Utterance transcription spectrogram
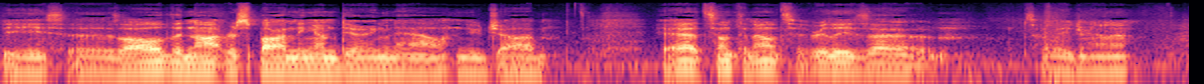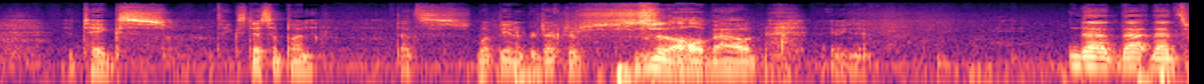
B says all the not responding I'm doing now new job. Yeah it's something else. It really is uh so Adriana it takes it takes discipline. That's what being a projector is all about. I mean it, that that that's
